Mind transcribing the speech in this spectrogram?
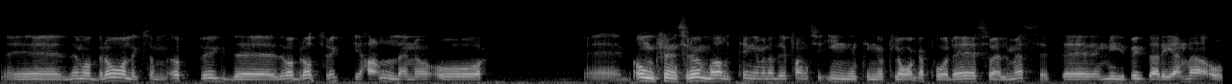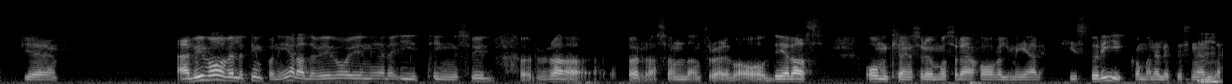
eh, den var bra liksom uppbyggd. Det var bra tryck i hallen och, och eh, omklädningsrum och allting. Jag menar, det fanns ju ingenting att klaga på. Det är SHL-mässigt. Det är en nybyggd arena och eh, eh, vi var väldigt imponerade. Vi var ju nere i Tingsryd förra, förra söndagen tror jag det var och deras omklädningsrum och sådär har väl mer historik om man är lite snäll. Mm.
